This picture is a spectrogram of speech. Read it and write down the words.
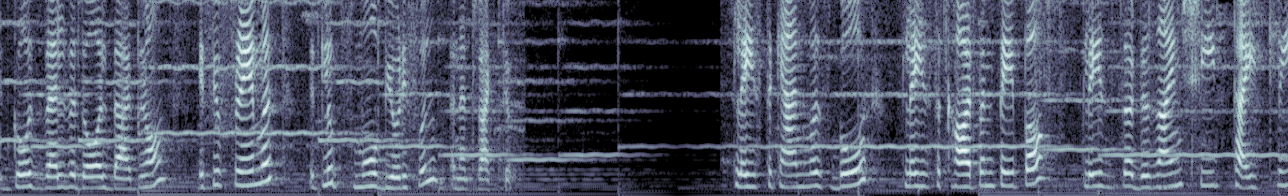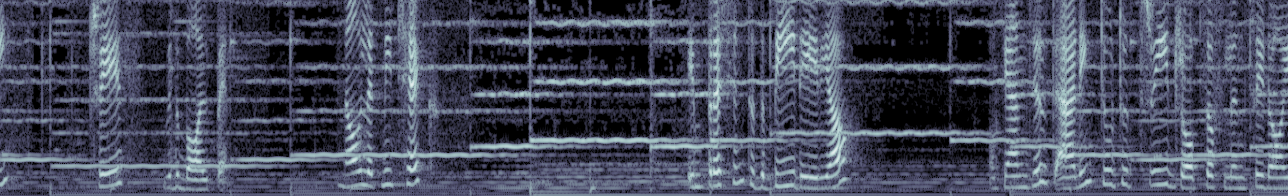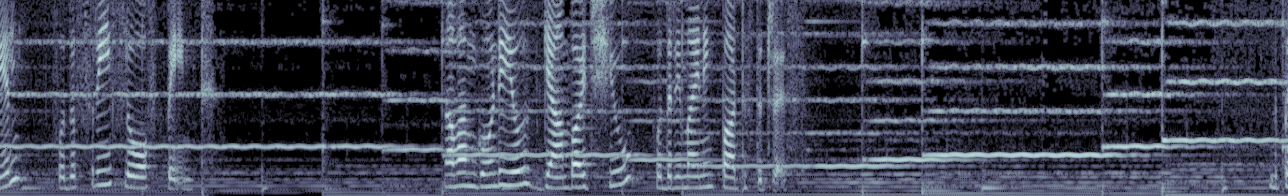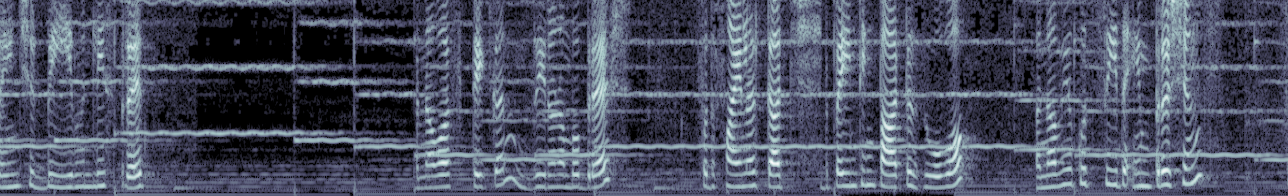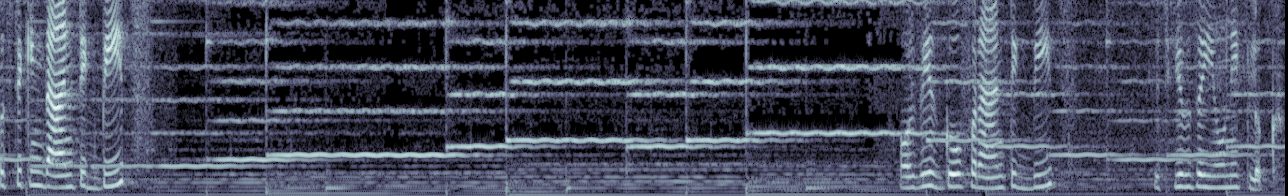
It goes well with all backgrounds. If you frame it, it looks more beautiful and attractive. Place the canvas board, place the carbon paper, place the design sheet tightly, trace with a ball pen. Now let me check impression to the bead area Okay, I'm just adding 2 to 3 drops of linseed oil for the free flow of paint. Now I'm going to use gamboge hue for the remaining part of the dress. The paint should be evenly spread. Now I've taken zero number brush for the final touch. The painting part is over. And now you could see the impressions for sticking the antique beads. Always go for antique beads which gives a unique look.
